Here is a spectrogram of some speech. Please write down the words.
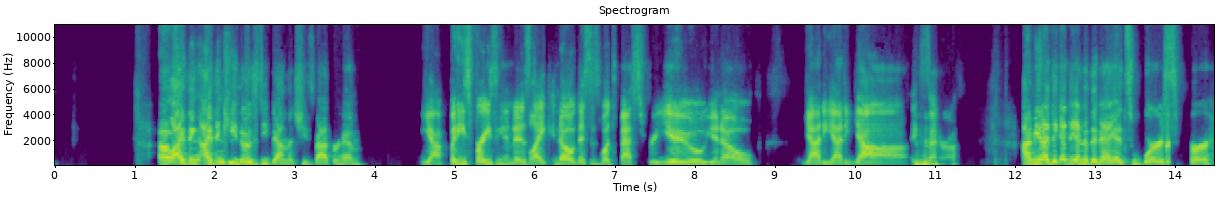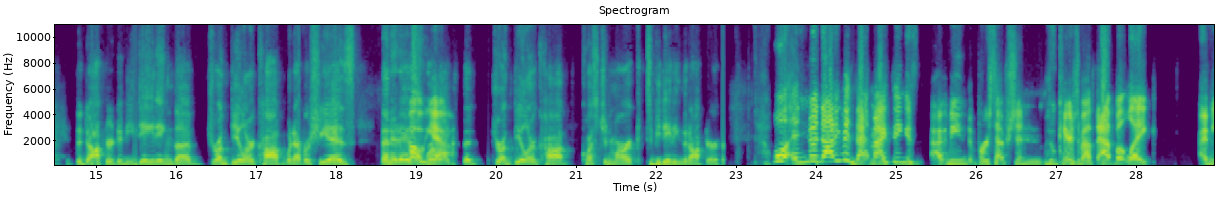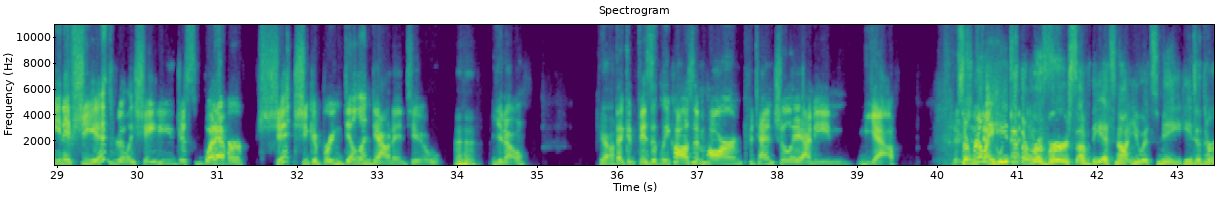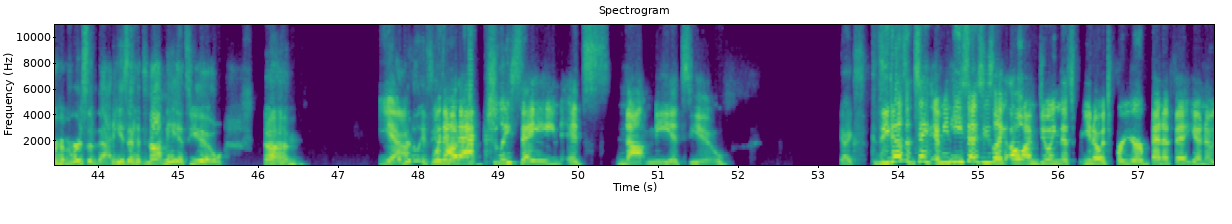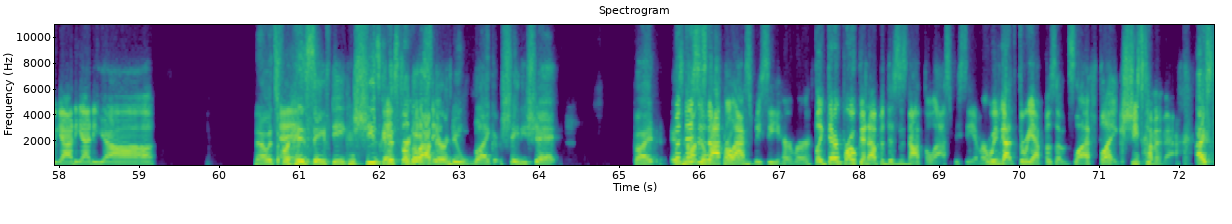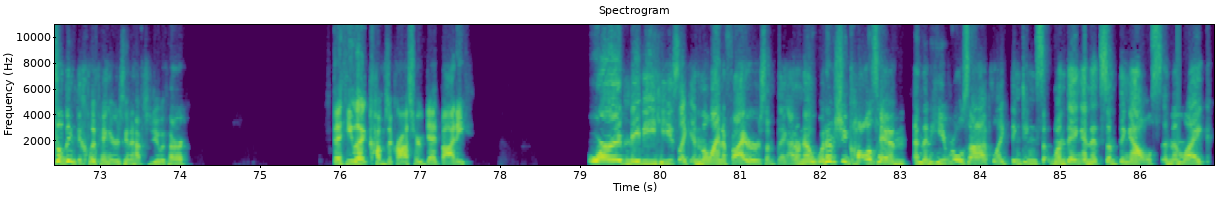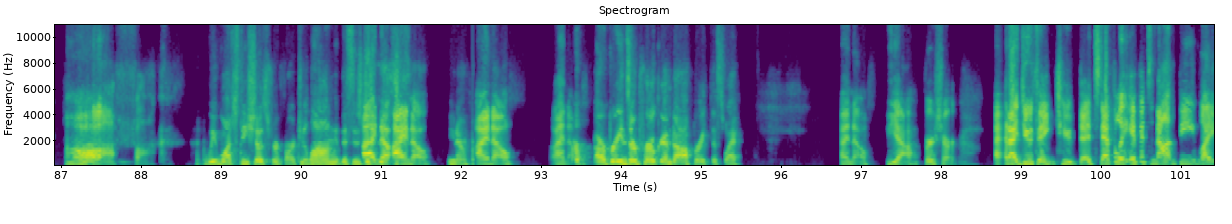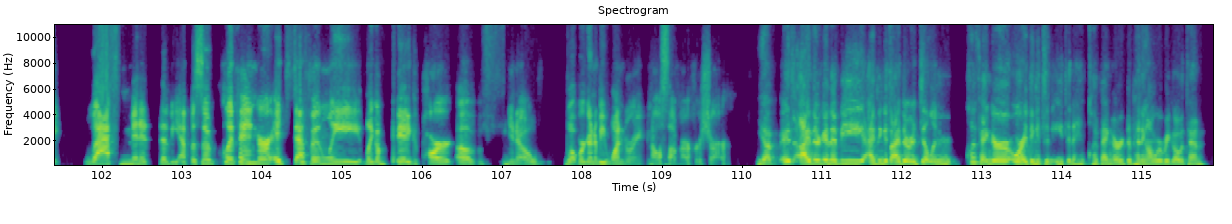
Oh, I think, I think he knows deep down that she's bad for him. Yeah. But he's phrasing it as like, no, this is what's best for you, you know, yada yada yada, etc. Mm-hmm. I mean, I think at the end of the day, it's worse for the doctor to be dating the drug dealer cop, whatever she is, than it is Oh, for yeah. like the drug dealer cop question mark to be dating the doctor. Well, and no, not even that. My thing is, I mean, perception, who cares about that? But like, I mean, if she is really shady, just whatever shit she could bring Dylan down into, Mhm. you know, Yeah. that could physically cause him harm potentially. I mean, yeah. No, So really, he did the news. reverse of the "it's not you, it's me." He did the reverse of that. He said, "It's not me, it's you." Um, Yeah, really, it's the other without actually saying it's not me, it's you. Yikes. Because he doesn't say. I mean, he says he's like, "Oh, I'm doing this. You know, it's for your benefit. You know, yada yada yada." No, it's for his safety because she's gonna still go out there and do like shady shit. But it's But not this is Dylan's not the problem. last we see her. Like they're broken up, but this is not the last we see of her. We've got three episodes left. Like she's coming back. I still think the cliffhanger is gonna have to do with her. That he like comes across her dead body. Or maybe he's like in the line of fire or something. I don't know. What if she calls him and then he rolls up like thinking one thing and it's something else? And then like Oh fuck! we've watched these shows for far too long. This is just I know. I know. You know, I know. I know. our, our brains are programmed to operate this way. I know. Yeah, for sure. And I do think too, that it's definitely if it's not the like last minute of the episode cliffhanger, it's definitely like a big part of, you know, what we're gonna be wondering all summer for sure. Yep. It's either going to be, I think it's either a Dylan cliffhanger or I think it's an Ethan cliffhanger, depending on where we go with him.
